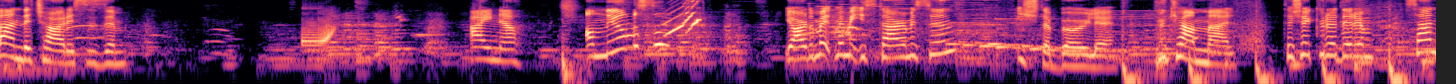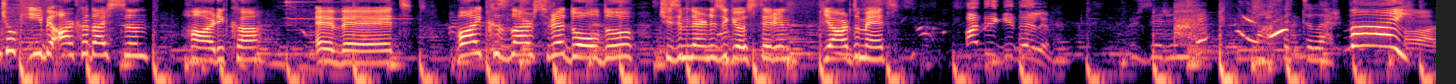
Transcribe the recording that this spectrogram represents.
Ben de çaresizim. Ayna. Anlıyor musun? Yardım etmemi ister misin? İşte böyle. Mükemmel. Teşekkür ederim. Sen çok iyi bir arkadaşsın. Harika. Evet. Vay kızlar süre doldu. Çizimlerinizi gösterin. Yardım et. Hadi gidelim. Üzerinde mahvettiler. Vay!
